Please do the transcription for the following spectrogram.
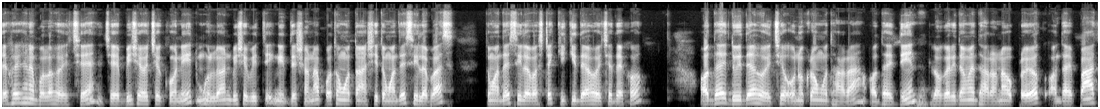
দেখো এখানে বলা হয়েছে যে বিষয় হচ্ছে গণিত, মূল্যায়ন, বিষয়ভিত্তিক নির্দেশনা। প্রথমত আসি তোমাদের সিলেবাস তোমাদের সিলেবাসটা কি কি দেওয়া হয়েছে দেখো। অধ্যায় দুই দেওয়া হয়েছে অনুক্রম ধারা, অধ্যায় তিন, লগারিদমের ধারণা ও প্রয়োগ, অধ্যায় পাঁচ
